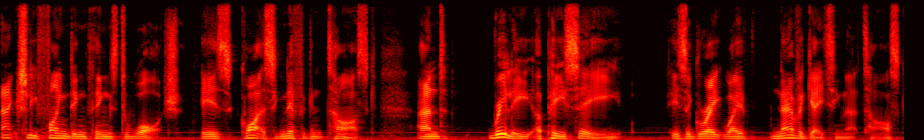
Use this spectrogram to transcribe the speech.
Actually, finding things to watch is quite a significant task. And really, a PC is a great way of navigating that task,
